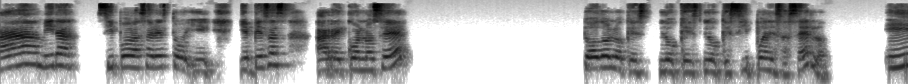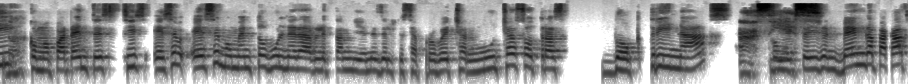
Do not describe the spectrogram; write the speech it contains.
ah, mira, sí puedo hacer esto y, y empiezas a reconocer todo lo que, lo que, lo que sí puedes hacerlo. Y como paréntesis, ese, ese momento vulnerable también es del que se aprovechan muchas otras doctrinas. Así como es. Te dicen, venga para acá,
